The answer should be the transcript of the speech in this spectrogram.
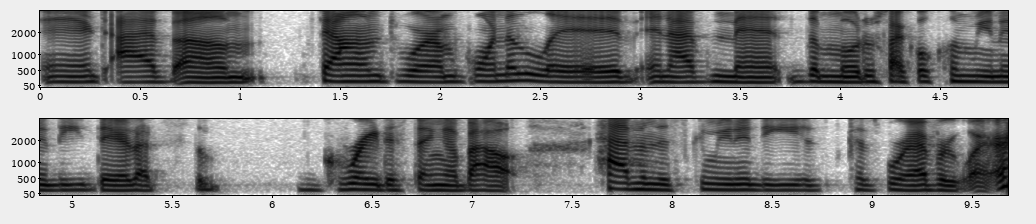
and I've um found where I'm going to live, and I've met the motorcycle community there. That's the greatest thing about having this community is because we're everywhere.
